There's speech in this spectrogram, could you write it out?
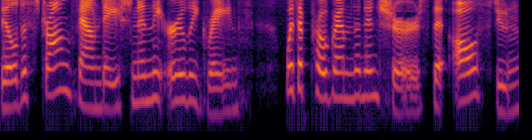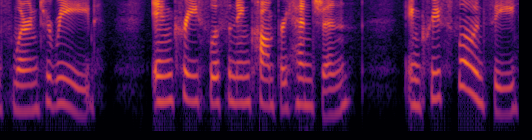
build a strong foundation in the early grades with a program that ensures that all students learn to read, increase listening comprehension, increase fluency,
